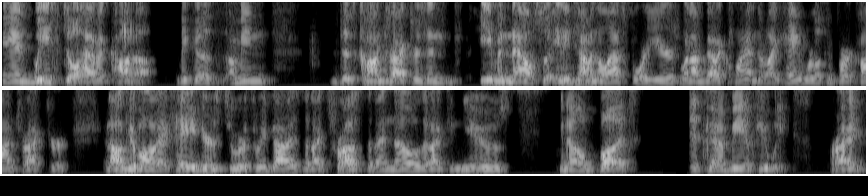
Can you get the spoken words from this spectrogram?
And we still haven't caught up because, I mean, this contractors and even now so anytime in the last four years when i've got a client they're like hey we're looking for a contractor and i'll give them all like hey here's two or three guys that i trust that i know that i can use you know but it's going to be a few weeks right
